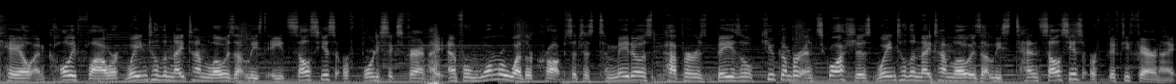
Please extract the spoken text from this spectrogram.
kale, and cauliflower, wait until the nighttime low is at least 8 Celsius or 46 Fahrenheit. And for warmer weather crops such as tomatoes, peppers, basil, cucumber, and squashes, wait until the nighttime low is at least 10 Celsius or 50 Fahrenheit.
